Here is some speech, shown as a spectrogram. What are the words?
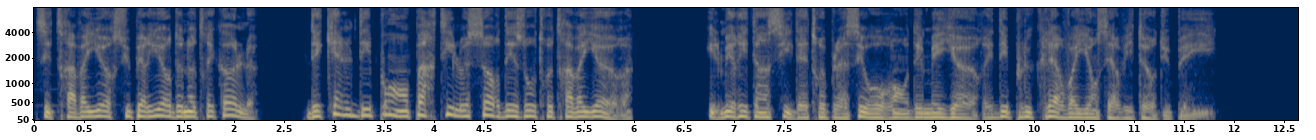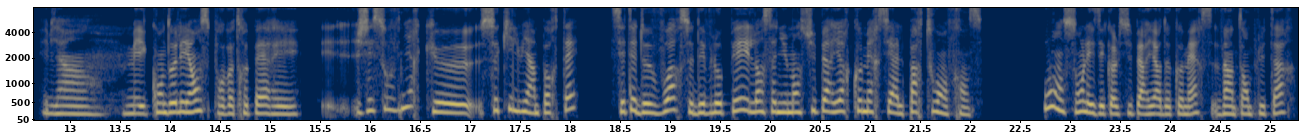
ces travailleurs supérieurs de notre école, desquels dépend en partie le sort des autres travailleurs. Il mérite ainsi d'être placé au rang des meilleurs et des plus clairvoyants serviteurs du pays. Eh bien, mes condoléances pour votre père et j'ai souvenir que ce qui lui importait, c'était de voir se développer l'enseignement supérieur commercial partout en France. Où en sont les écoles supérieures de commerce 20 ans plus tard?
